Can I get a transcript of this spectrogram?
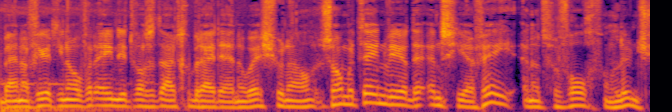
Bijna 14 over 1, dit was het uitgebreide NOS-journaal. Zometeen weer de NCRV en het vervolg van lunch.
